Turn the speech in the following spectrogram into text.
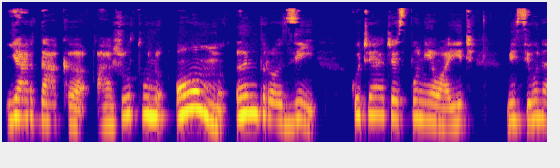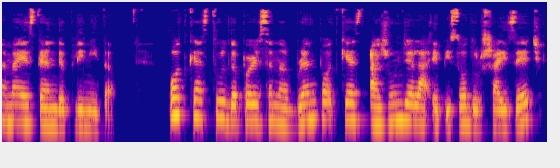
Iar dacă ajut un om într-o zi cu ceea ce spun eu aici, misiunea mea este îndeplinită. Podcastul The Personal Brand Podcast ajunge la episodul 60.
